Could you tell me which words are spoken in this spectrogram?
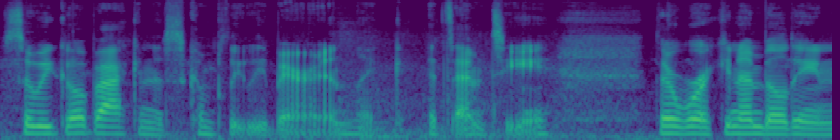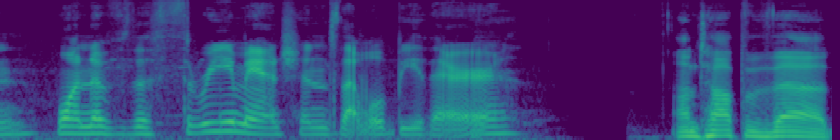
So we go back and it's completely barren, like it's empty. They're working on building one of the three mansions that will be there. On top of that,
